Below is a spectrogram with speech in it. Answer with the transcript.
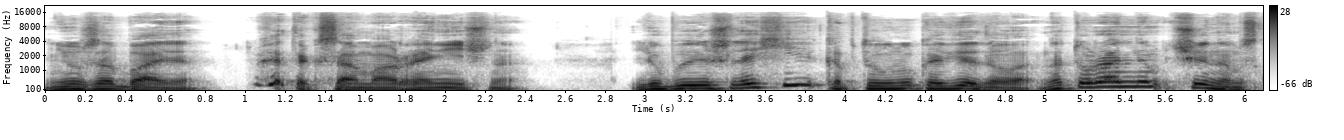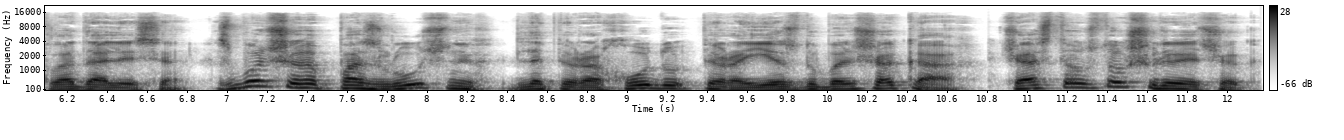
неўзабаве. Гэтаксама арганічна. Любыя шляхі каб ты ўнука ведала натуральным чынам складаліся збольшага пазручных для пераходу пераезду бальшаках часта ўздоўж рэчак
